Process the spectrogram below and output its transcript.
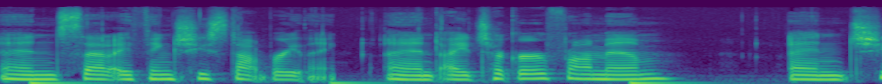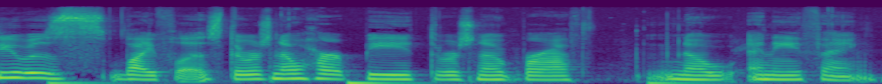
and said, I think she stopped breathing. And I took her from him, and she was lifeless. There was no heartbeat, there was no breath, no anything.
